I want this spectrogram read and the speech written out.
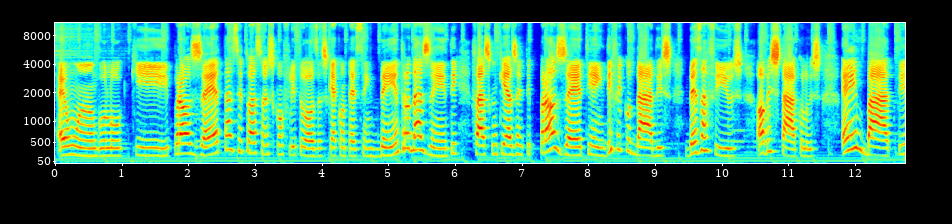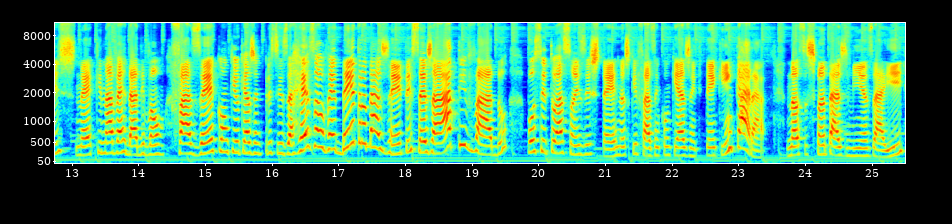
é um ângulo que projeta situações conflituosas que acontecem dentro da gente, faz com que a gente projete em dificuldades, desafios, obstáculos, embates, né? Que na verdade vão fazer com que o que a gente precisa resolver dentro da gente seja ativado por situações externas que fazem com que a gente tenha que encarar nossos fantasminhas aí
